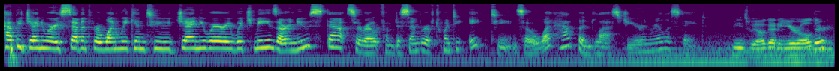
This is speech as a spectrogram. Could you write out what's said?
Happy January 7th. We're one week into January, which means our new stats are out from December of 2018. So, what happened last year in real estate? Means we all got a year older?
